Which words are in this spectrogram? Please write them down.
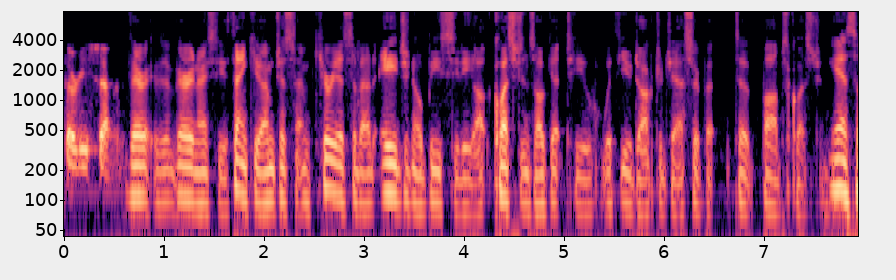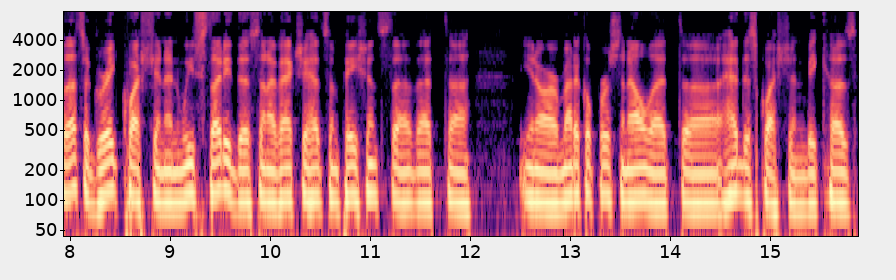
37. Very, very nice of you. Thank you. I'm just I'm curious about age and obesity. Uh, questions I'll get to you with you, Dr. Jasser, but to Bob's question. Yeah, so that's a great question, and we've studied this, and I've actually had some patients uh, that uh, you know our medical personnel that uh, had this question because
